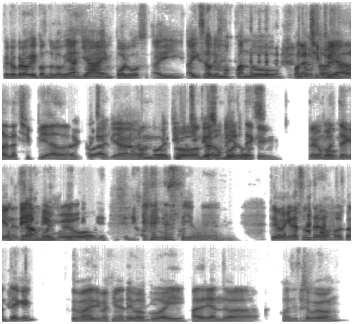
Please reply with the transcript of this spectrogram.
Pero creo que cuando lo veas ya en polvos, ahí, ahí sabremos cuándo. La chipeada, la chipeada. La chipeada. Con, Oye, ¿quién no con Dragon Ball 2? Tekken. Dragon Ball Tekken. ¿Te imaginas un Dragon Ball con Tekken? Tu madre, imagínate Goku ahí madreando a. ¿Cómo es este huevón?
